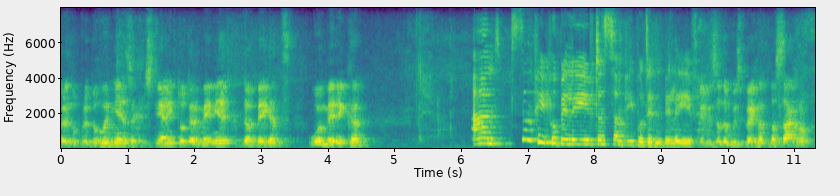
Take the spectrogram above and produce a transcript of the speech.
предупредување за христијаните од Арменија да бегат у Америка And some people believed and some people didn't believe. или за да го избегнат масакров.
